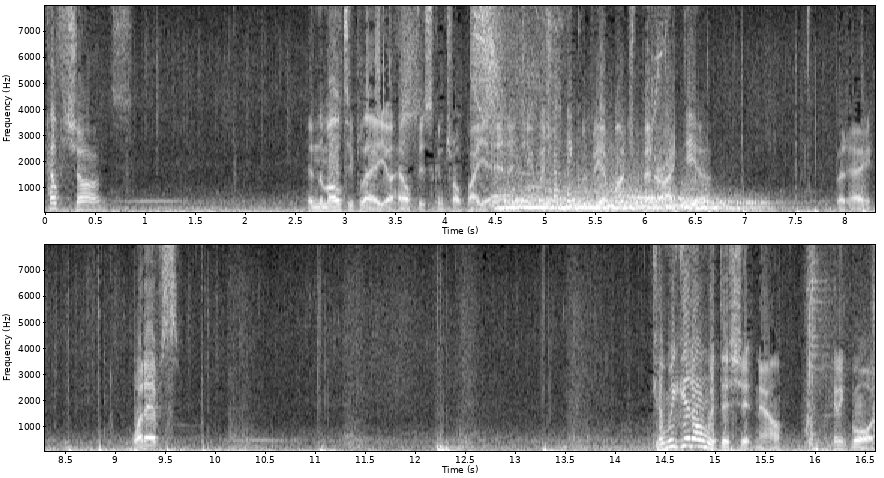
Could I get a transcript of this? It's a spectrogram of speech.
Health shards. In the multiplayer, your health is controlled by your energy, which I think would be a much better idea. But hey, whatevs. Can we get on with this shit now? Getting bored.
